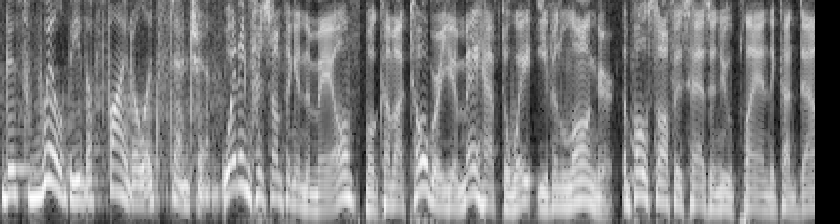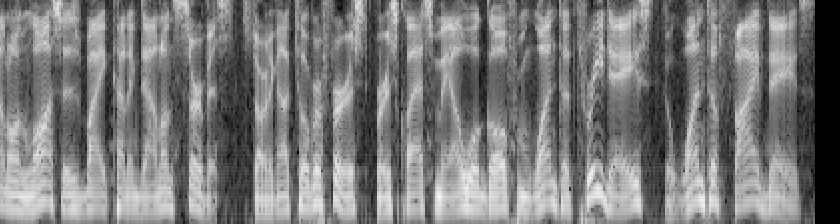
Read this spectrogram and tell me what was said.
this will be the final extension. Waiting for something in the mail? Well, come October, you may have to wait even longer. The post office has a new plan to cut down on losses by cutting down on service. Starting October 1st, first class mail will go from one to three days to one to five days.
